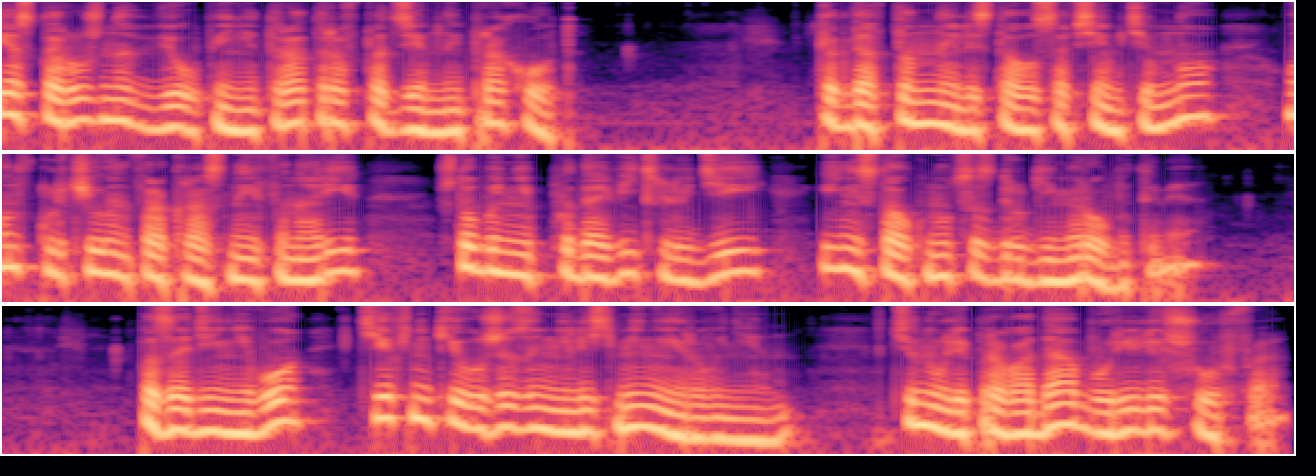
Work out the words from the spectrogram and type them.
и осторожно ввел пенетратора в подземный проход. Когда в тоннеле стало совсем темно, он включил инфракрасные фонари, чтобы не подавить людей и не столкнуться с другими роботами. Позади него техники уже занялись минированием. Тянули провода, бурили шурфы.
